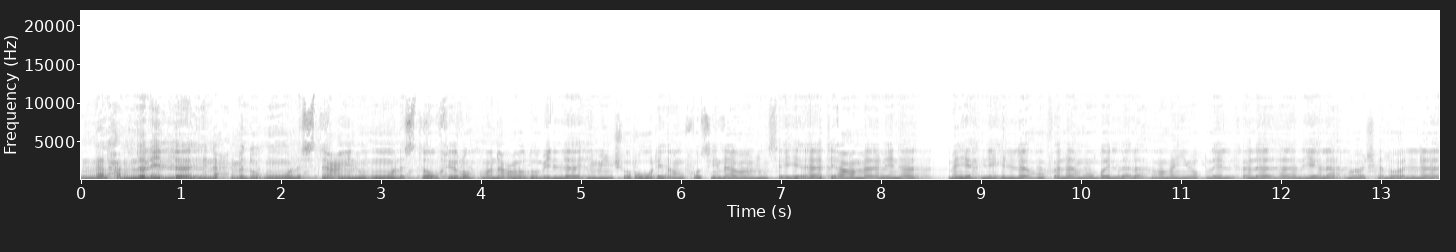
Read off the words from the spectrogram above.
إن الحمد لله نحمده ونستعينه ونستغفره ونعوذ بالله من شرور أنفسنا ومن سيئات أعمالنا. من يهده الله فلا مضل له ومن يضلل فلا هادي له وأشهد أن لا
